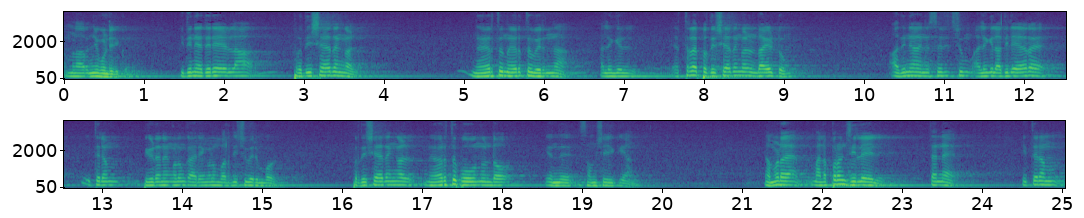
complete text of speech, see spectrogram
നമ്മൾ അറിഞ്ഞുകൊണ്ടിരിക്കുന്നു. ഇതിനെതിരെയുള്ള പ്രതിഷേധങ്ങൾ നേർത്ത് നേർത്ത് വരുന്ന അല്ലെങ്കിൽ എത്ര പ്രതിഷേധങ്ങൾ ഉണ്ടായിട്ടും അതിനനുസരിച്ചും അല്ലെങ്കിൽ അതിലേറെ ഇത്തരം പീഡനങ്ങളും കാര്യങ്ങളും വർദ്ധിച്ചു വരുമ്പോൾ പ്രതിഷേധങ്ങൾ നേർത്തു പോകുന്നുണ്ടോ എന്ന് സംശയിക്കുകയാണ്. നമ്മുടെ മലപ്പുറം ജില്ലയിൽ തന്നെ ഇത്തരം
